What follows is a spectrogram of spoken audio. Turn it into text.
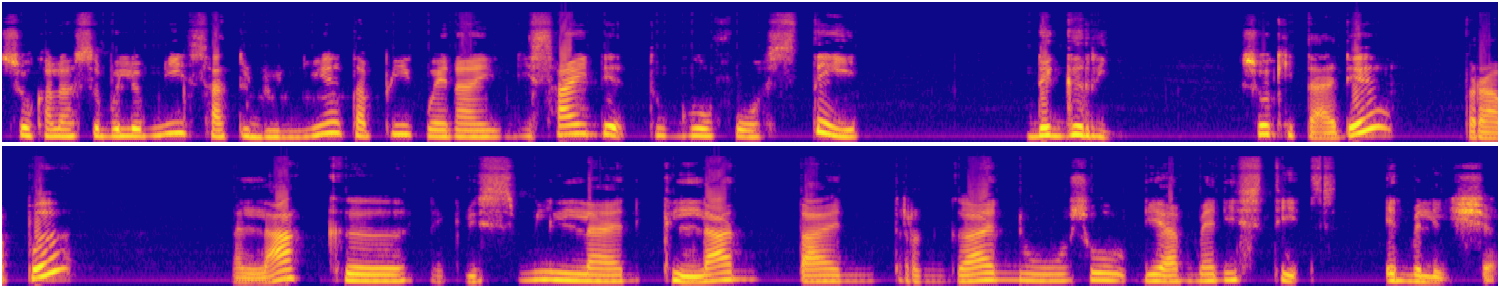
So kalau sebelum ni satu dunia tapi when I decided to go for state, negeri. So kita ada berapa? Melaka, Negeri Sembilan, Kelantan, Terengganu. So there are many states in Malaysia.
